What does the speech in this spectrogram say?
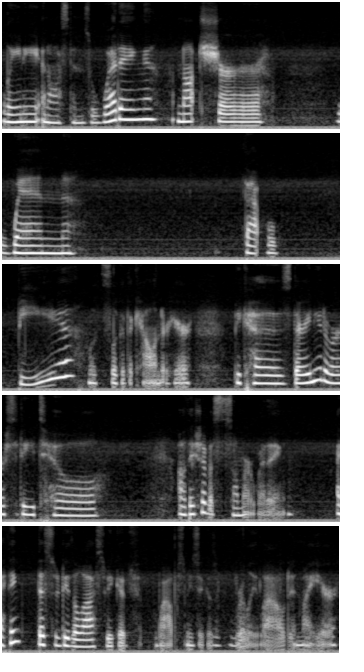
Lainey and Austin's wedding. I'm not sure when that will be. Let's look at the calendar here. Because they're in university till. Oh, they should have a summer wedding. I think this would be the last week of. Wow, this music is really loud in my ear.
